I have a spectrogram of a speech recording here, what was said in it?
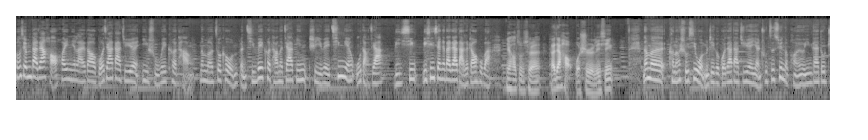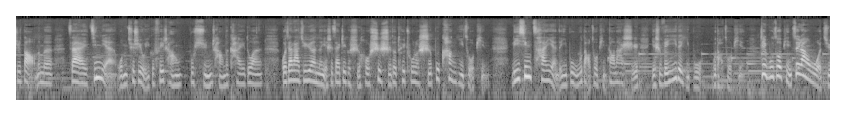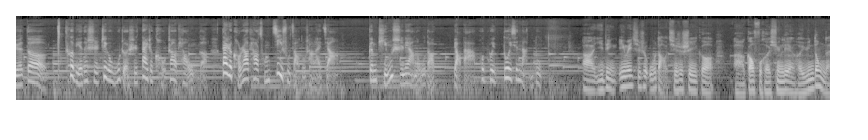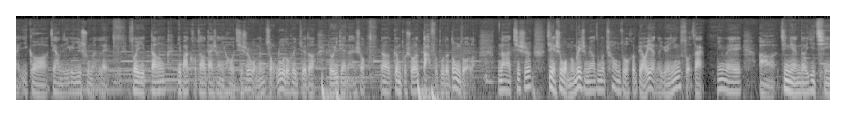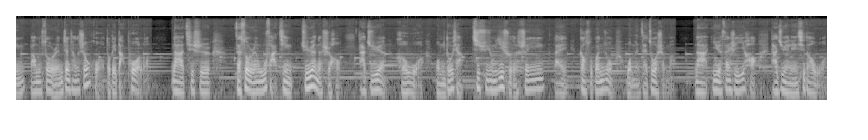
同学们，大家好，欢迎您来到国家大剧院艺术微课堂。那么，做客我们本期微课堂的嘉宾是一位青年舞蹈家黎星。黎星先跟大家打个招呼吧。你好，主持人，大家好，我是黎星。那么，可能熟悉我们这个国家大剧院演出资讯的朋友应该都知道，那么在今年我们确实有一个非常不寻常的开端。国家大剧院呢，也是在这个时候适时的推出了十部抗疫作品。黎星参演的一部舞蹈作品《到那时》也是唯一的一部舞蹈作品。这部作品最让我觉得特别的是，这个舞者是戴着口罩跳舞的。戴着口罩跳，从技术角度上来讲，跟平时那样的舞蹈。表达会不会多一些难度？啊，一定，因为其实舞蹈其实是一个呃高负荷训练和运动的一个这样的一个艺术门类，所以当你把口罩戴上以后，其实我们走路都会觉得有一点难受，那更不说大幅度的动作了。那其实这也是我们为什么要这么创作和表演的原因所在，因为啊，今年的疫情把我们所有人正常的生活都给打破了。那其实。在所有人无法进剧院的时候，大剧院和我，我们都想继续用艺术的声音来告诉观众我们在做什么。那一月三十一号，大剧院联系到我，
